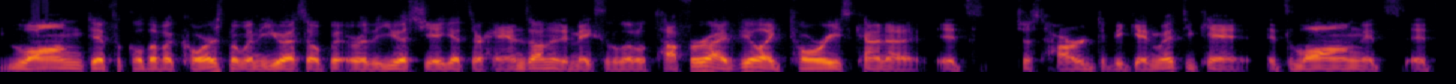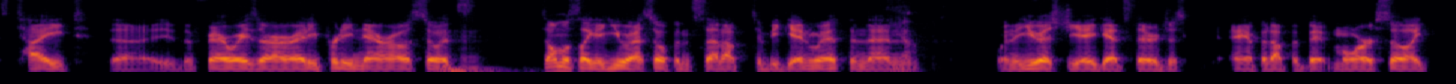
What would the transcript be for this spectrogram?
long, difficult of a course, but when the U.S. Open or the USGA gets their hands on it, it makes it a little tougher. I feel like Torrey's kind of it's just hard to begin with. You can't. It's long. It's it's tight. Uh, the fairways are already pretty narrow, so it's mm-hmm. it's almost like a U.S. Open setup to begin with, and then yeah. when the USGA gets there, just amp it up a bit more. So like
